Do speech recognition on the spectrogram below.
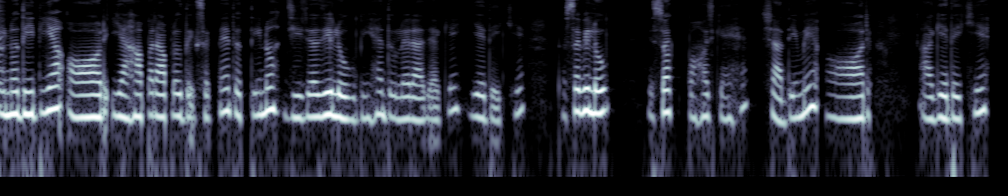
तीनों दीदियाँ और यहाँ पर आप लोग देख सकते हैं तो तीनों जीजा जी लोग भी हैं दूल्हे राजा के, ये देखिए। तो सभी लोग इस वक्त पहुँच गए हैं शादी में और आगे देखिए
